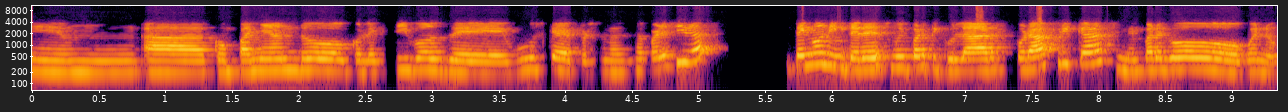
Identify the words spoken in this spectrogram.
Em, acompañando colectivos de búsqueda de personas desaparecidas. Tengo un interés muy particular por África, sin embargo, bueno,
